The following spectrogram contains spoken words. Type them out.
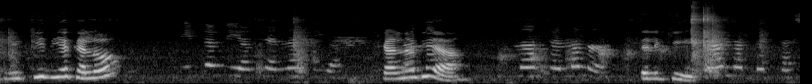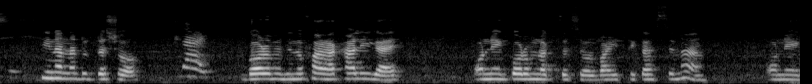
তুমি কি দিয়ে খেলো? খেলনা দিয়া? তাহলে কি? রান্না টুটতেছ তাই গরমের জন্য ফাড়া খালি গায়ে। অনেক গরম লাগতেছে, ওর বাহির থেকে আসছে না। অনেক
